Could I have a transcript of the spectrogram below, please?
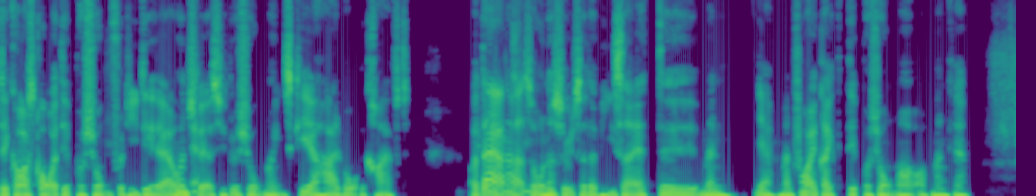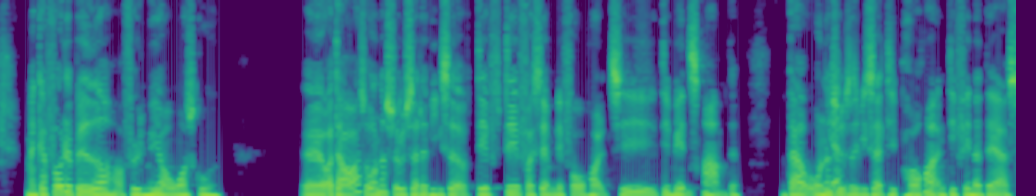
det kan også gå over depression, fordi det er jo en svær ja. situation, når ens kære har alvorlig kræft. Og det der er der sige. altså undersøgelser, der viser, at øh, man, ja, man får ikke rigtig depressioner, og man kan, man kan få det bedre og føle mere overskud. Øh, og der er også undersøgelser, der viser, at det, det er for eksempel i forhold til demensramte, der er undersøgelser, der viser, at de pårørende, de finder deres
